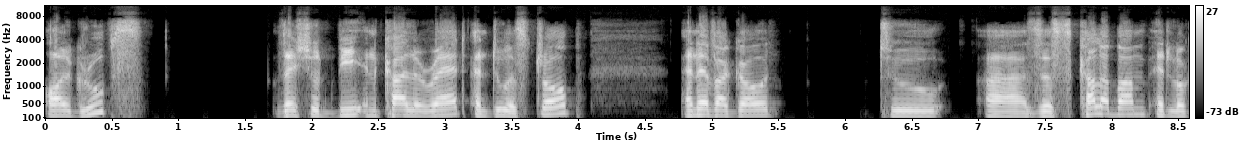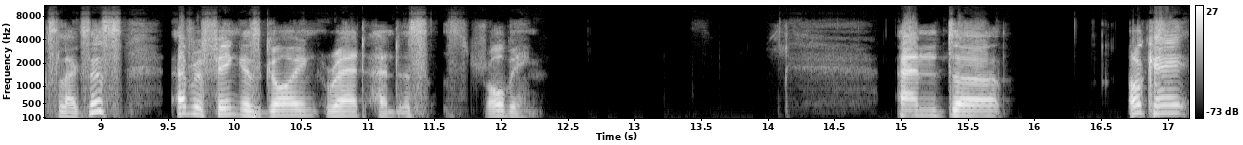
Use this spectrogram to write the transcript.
all groups. They should be in color red and do a strobe. And if I go to uh, this color bump, it looks like this. Everything is going red and is strobing. And uh, okay,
